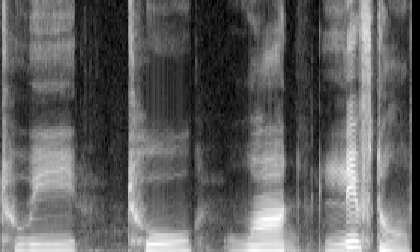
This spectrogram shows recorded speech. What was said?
3, 2, 1, lift off.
